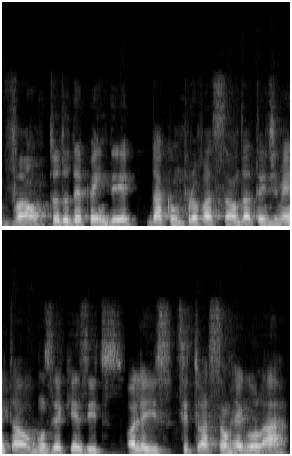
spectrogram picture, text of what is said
vão tudo depender da comprovação do atendimento a alguns requisitos. Olha isso: situação regular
